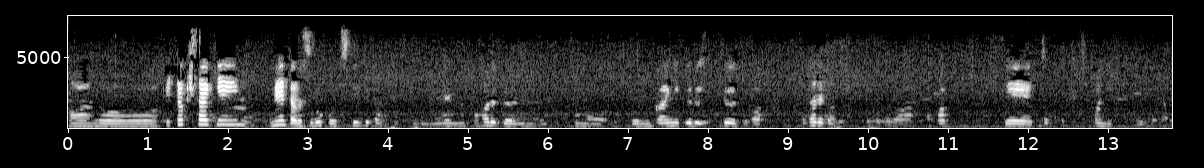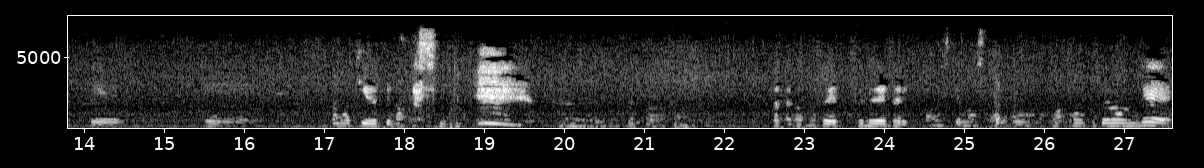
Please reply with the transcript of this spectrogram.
あの、一時最近メンタルすごく落ち着いてたんですけどね、なんかはるくん、その、迎えに来るルートが立たれたってことがかって、ちょっとプチパニックになって、えー、頭キューってなったし、うん、なんか、ガタガタ震えたりとかしてましたけど、まあ、韓国飲んで、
